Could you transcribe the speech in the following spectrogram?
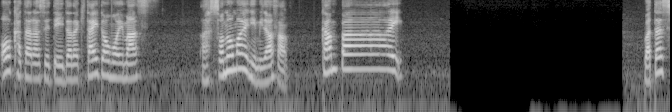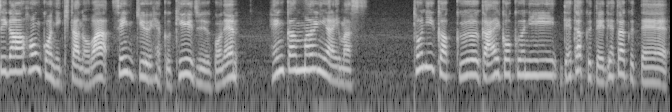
を語らせていただきたいと思います。あ、その前に皆さん、乾杯私が香港に来たのは1995年、返還前になります。とにかく外国に出たくて出たくて、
